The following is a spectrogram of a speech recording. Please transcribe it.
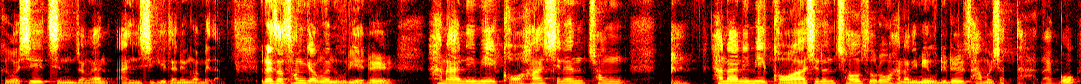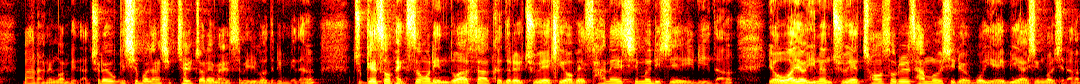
그것이 진정한 안식이 되는 겁니다. 그래서 성경은 우리를 하나님이 거하시는 청 하나님이 거하시는 처소로 하나님이 우리를 삼으셨다라고 말하는 겁니다. 출애굽기 15장 17절의 말씀 읽어드립니다. 주께서 백성을 인도하사 그들을 주의 기업의 산에 심으시리이다. 여호와여 이는 주의 처소를 삼으시려고 예비하신 것이라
